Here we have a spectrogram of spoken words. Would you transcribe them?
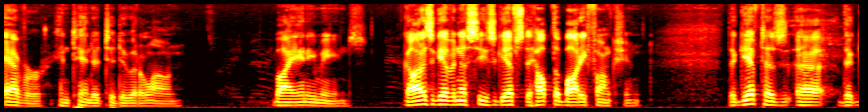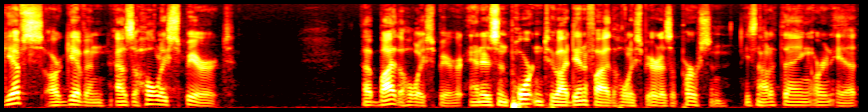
ever intended to do it alone by any means. God has given us these gifts to help the body function. The gift has uh, the gifts are given as the Holy Spirit uh, by the Holy Spirit, and it is important to identify the Holy Spirit as a person. He's not a thing or an it.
